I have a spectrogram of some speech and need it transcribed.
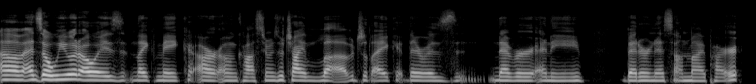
Um, and so we would always like make our own costumes, which I loved. Like there was never any bitterness on my part.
